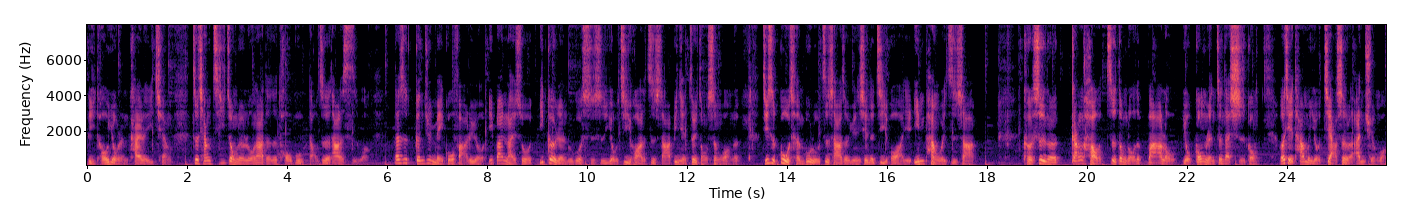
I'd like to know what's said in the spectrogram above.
里头有人开了一枪，这枪击中了罗纳德的头部，导致了他的死亡。但是根据美国法律哦，一般来说，一个人如果实施有计划的自杀，并且最终身亡了，即使过程不如自杀者原先的计划，也应判为自杀。可是呢，刚好这栋楼的八楼有工人正在施工。而且他们有架设了安全网，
